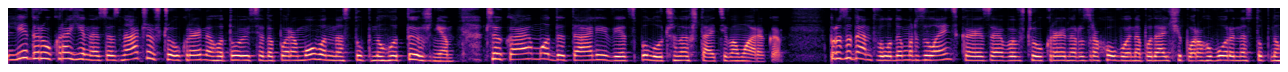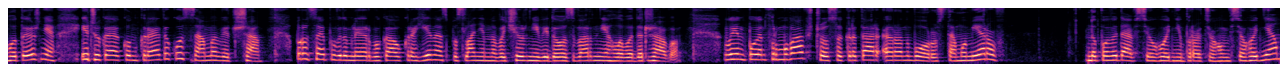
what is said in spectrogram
Лідер України зазначив, що Україна готується до перемовин наступного тижня. Чекаємо деталі від Сполучених Штатів Америки. Президент Володимир Зеленський заявив, що Україна розраховує на подальші переговори наступного тижня і чекає конкретику саме від США. Про це повідомляє РБК Україна з посланням на вечірнє відеозвернення глави держави. Він поінформував, що секретар РНБО Рустем Умєров Доповідав сьогодні протягом всього дня.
